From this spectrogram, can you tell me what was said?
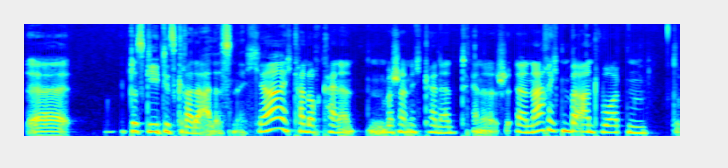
äh, das geht jetzt gerade alles nicht. Ja, ich kann auch keine, wahrscheinlich keine, keine äh, Nachrichten beantworten. So.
